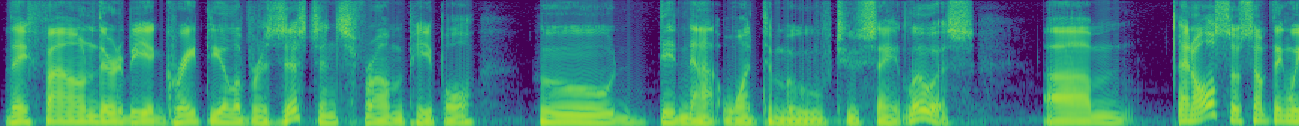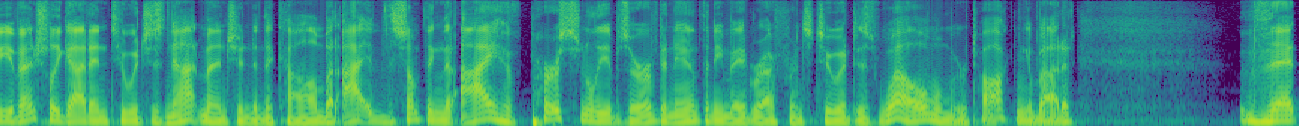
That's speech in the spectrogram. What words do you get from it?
they found there to be a great deal of resistance from people who did not want to move to St. Louis. Um, and also something we eventually got into, which is not mentioned in the column, but I something that I have personally observed, and Anthony made reference to it as well when we were talking about it, that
